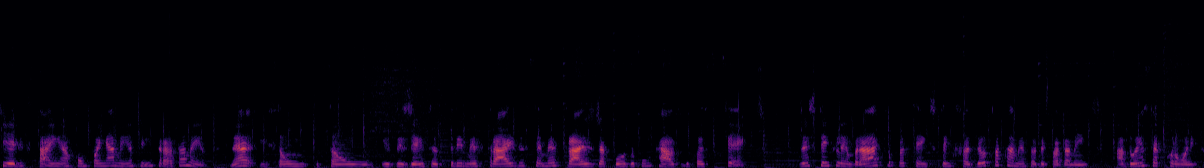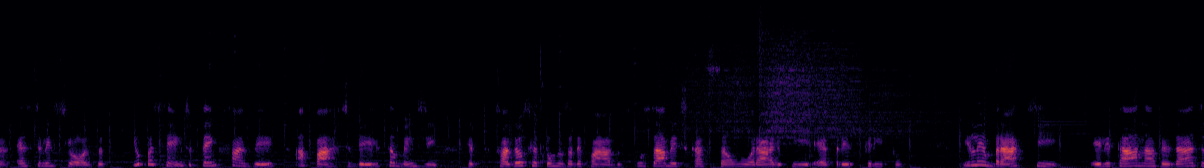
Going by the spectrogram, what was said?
que ele está em acompanhamento e em tratamento, né? E são, são exigências trimestrais e semestrais de acordo com o caso do paciente. A gente tem que lembrar que o paciente tem que fazer o tratamento adequadamente, a doença é crônica, é silenciosa, e o paciente tem que fazer a parte dele também de fazer os retornos adequados, usar a medicação no horário que é prescrito, e lembrar que ele está, na verdade,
